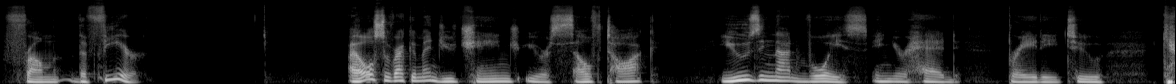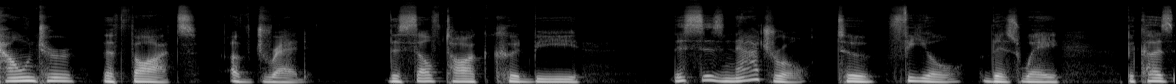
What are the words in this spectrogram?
from the fear. I also recommend you change your self talk, using that voice in your head, Brady, to counter the thoughts of dread. This self talk could be this is natural to feel this way because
